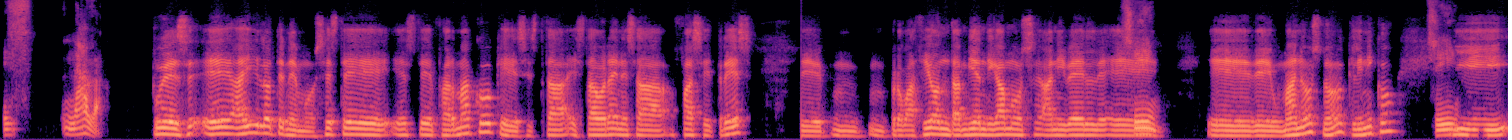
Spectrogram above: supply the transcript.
es nada. Pues eh, ahí lo tenemos, este, este fármaco que está, está ahora en esa fase 3 de mm, probación también, digamos, a nivel eh, eh, de humanos, ¿no? Clínico. Sí. Y,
